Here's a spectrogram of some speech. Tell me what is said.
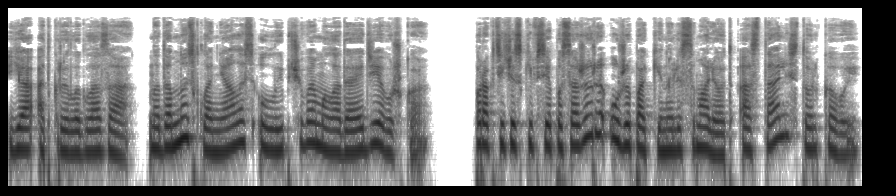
Я открыла глаза. Надо мной склонялась улыбчивая молодая девушка. Практически все пассажиры уже покинули самолет, остались только вы.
